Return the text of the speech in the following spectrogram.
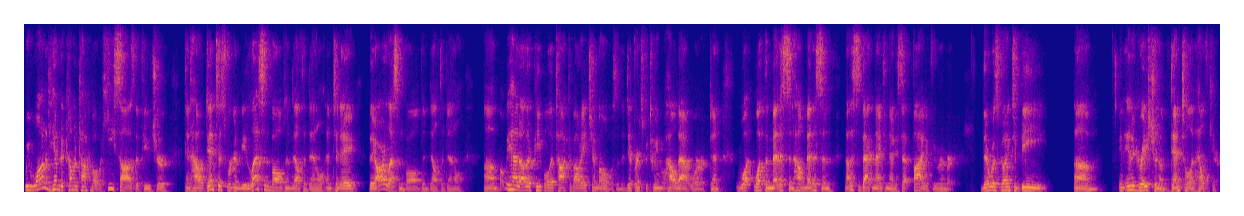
We wanted him to come and talk about what he saw as the future and how dentists were going to be less involved in Delta Dental. And today they are less involved in Delta Dental. Um, but we had other people that talked about HMOs and the difference between how that worked and what what the medicine, how medicine. Now this is back in 1995, if you remember. There was going to be um, an integration of dental and healthcare.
